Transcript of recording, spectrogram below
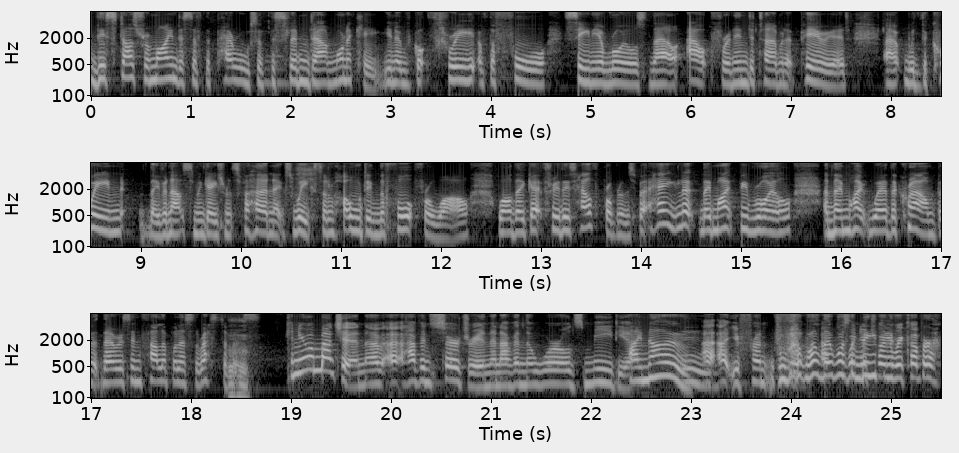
this does remind us of the perils of the slimmed down monarchy. You know, we've got three of the four senior royals now out for an indeterminate period. Uh, with the Queen, they've announced some engagements for her next week, sort of holding the fort for a while while they get through these health problems. But hey, look, they might be royal and they might wear the crown, but they're as infallible as the rest of us. Can you imagine uh, uh, having surgery and then having the world's media I know. at, at your front? Well, there was when a you're trying to recover.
